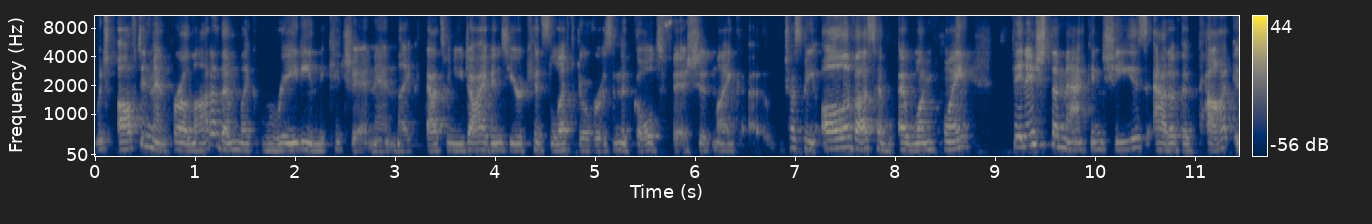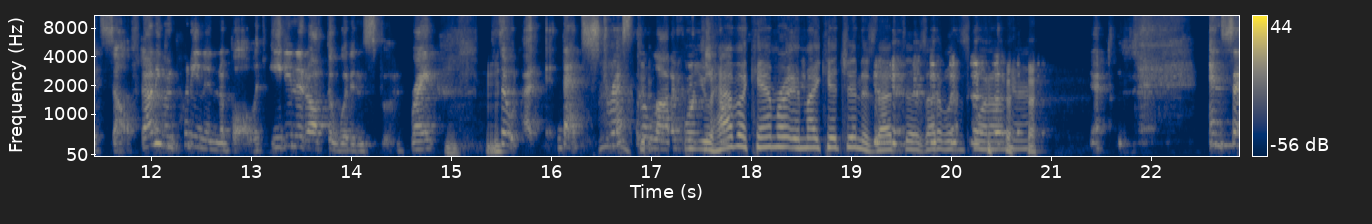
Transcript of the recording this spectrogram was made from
which often meant for a lot of them like raiding the kitchen. And like that's when you dive into your kids' leftovers and the goldfish. And like, uh, trust me, all of us have at one point finish the mac and cheese out of the pot itself, not even putting it in a bowl, like eating it off the wooden spoon, right? Mm-hmm. So uh, that stressed a lot of work. You have a camera in my kitchen? Is that uh, is that what's going on here? yeah. And so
